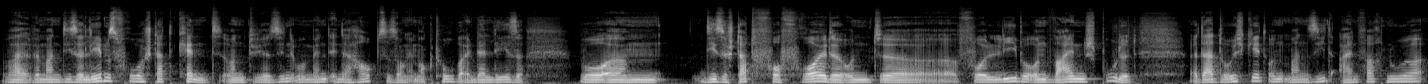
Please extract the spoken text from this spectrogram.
weil wenn man diese lebensfrohe Stadt kennt und wir sind im Moment in der Hauptsaison im Oktober in der Lese, wo ähm, diese Stadt vor Freude und äh, vor Liebe und Weinen sprudelt, äh, da durchgeht und man sieht einfach nur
